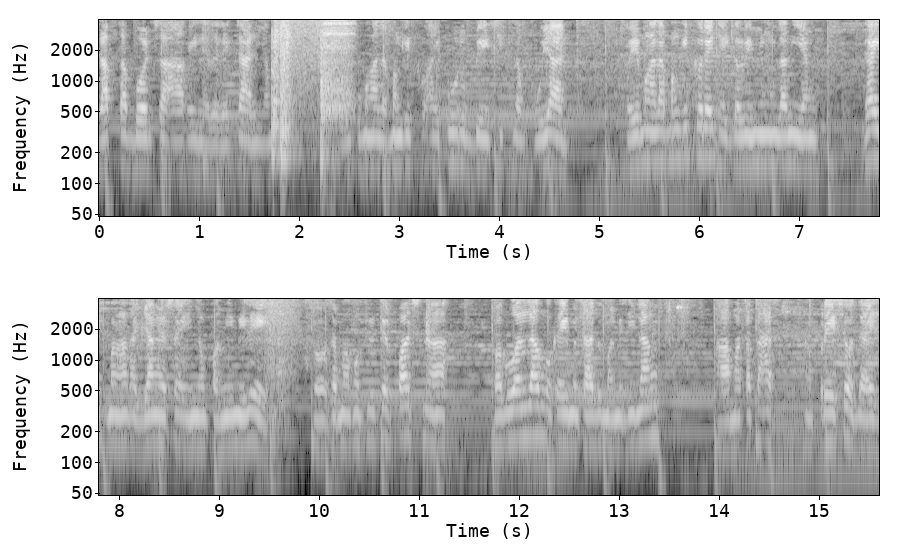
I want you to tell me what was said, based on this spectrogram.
laptop board sa aking nilarektan. Yung, yung mga nabanggit ko ay puro basic lang po yan. So yung mga nabanggit ko rin ay gawin nyo lang yung guide mga kadyangers sa inyong pamimili. So sa mga computer parts na baguhan lang, huwag kayong masyado mamili ng ah, matataas ng presyo dahil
